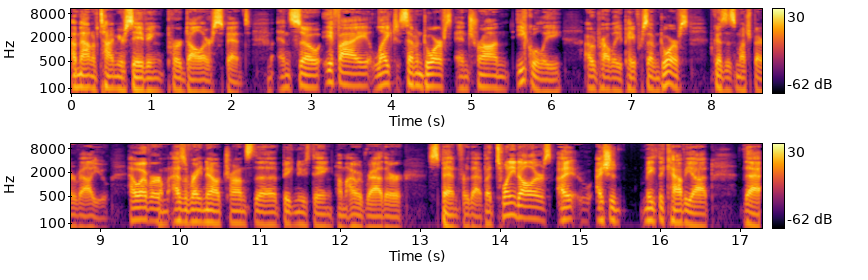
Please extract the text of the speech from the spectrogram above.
amount of time you're saving per dollar spent. And so if I liked Seven Dwarfs and Tron equally, I would probably pay for Seven Dwarfs because it's much better value. However, um, as of right now, Tron's the big new thing. Um, I would rather spend for that. But $20, I, I should make the caveat that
